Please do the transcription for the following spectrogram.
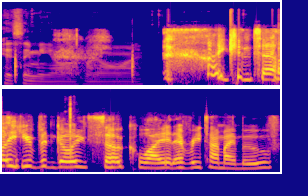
pissing me off. I don't lie. I can tell you've been going so quiet every time I move.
